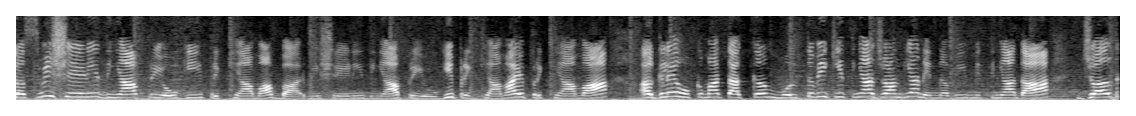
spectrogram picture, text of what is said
10ਵੀਂ ਸ਼੍ਰੇਣੀ ਦੀਆਂ ਪ੍ਰਯੋਗੀ ਪ੍ਰੀਖਿਆਵਾਂ 12ਵੀਂ ਸ਼੍ਰੇਣੀ ਦੀਆਂ ਪ੍ਰਯੋਗੀ ਪ੍ਰੀਖਿਆਵਾਂ, ਇਹ ਪ੍ਰੀਖਿਆਵਾਂ ਅਗਲੇ ਹੁਕਮਾਂ ਤੱਕ ਮੁਲਤਵੀ ਕੀਤੀਆਂ ਜਾਂਦੀਆਂ ਨੇ। ਨਵੀਂ ਮਿਤੀਆਂ ਦਾ ਜਲਦ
